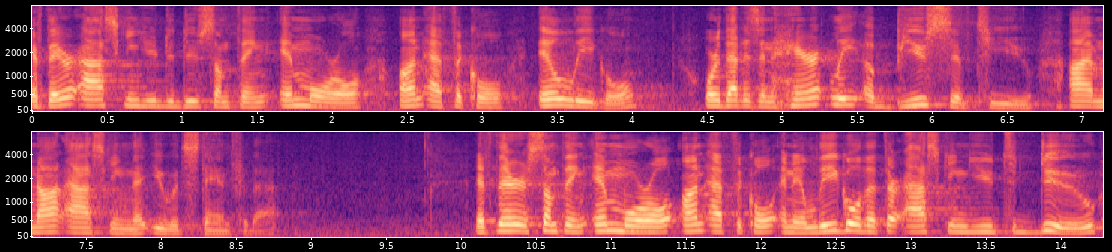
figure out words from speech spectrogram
if they are asking you to do something immoral, unethical, illegal, or that is inherently abusive to you, I am not asking that you would stand for that. If there is something immoral, unethical, and illegal that they're asking you to do,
